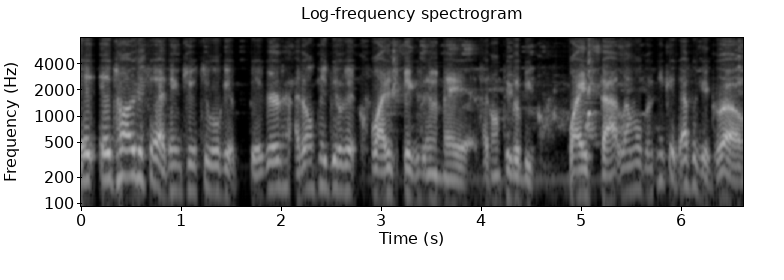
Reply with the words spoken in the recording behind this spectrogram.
It, it's hard to say. I think jiu-jitsu will get bigger. I don't think it'll get quite as big as MMA is. I don't think it'll be quite that level, but I think it definitely could grow.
